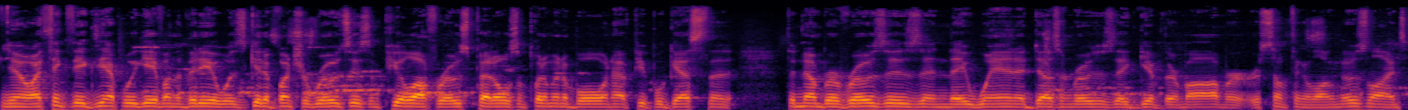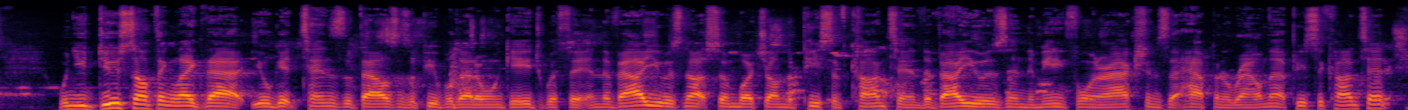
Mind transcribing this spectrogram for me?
you know, I think the example we gave on the video was get a bunch of roses and peel off rose petals and put them in a bowl and have people guess the, the number of roses and they win a dozen roses they give their mom or, or something along those lines. When you do something like that, you'll get tens of thousands of people that will engage with it. And the value is not so much on the piece of content, the value is in the meaningful interactions that happen around that piece of content.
